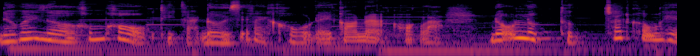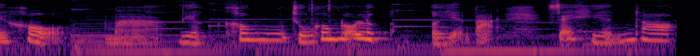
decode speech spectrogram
nếu bây giờ không khổ thì cả đời sẽ phải khổ đấy con ạ à. hoặc là nỗ lực thực chất không hề khổ mà việc không, chúng không nỗ lực ở hiện tại sẽ khiến cho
